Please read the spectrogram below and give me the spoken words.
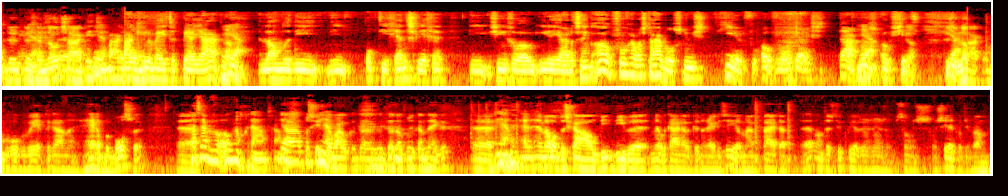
de, de, dus Ja. de noodzaak om, een Ja. paar Een kilometer per jaar. Ja. Ja. En landen die, die op die grens liggen, die zien gewoon ieder jaar dat ze denken, oh, vroeger was daar bos, nu is het hier. Oh, vorig jaar is het daar bos. Ja. Oh shit. Ja. dus Ja. de noodzaak om bijvoorbeeld weer te gaan herbebossen. Eh, Dat hebben we ook nog gedaan trouwens. ja, precies, Ja. Daar, wou ik, daar, daar, daar moet ik aan denken. Eh, Ja. en, en wel op de schaal die, die we met elkaar hebben kunnen realiseren. Maar het feit dat, hè, want het is natuurlijk weer zo'n zo'n cirkeltje van,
